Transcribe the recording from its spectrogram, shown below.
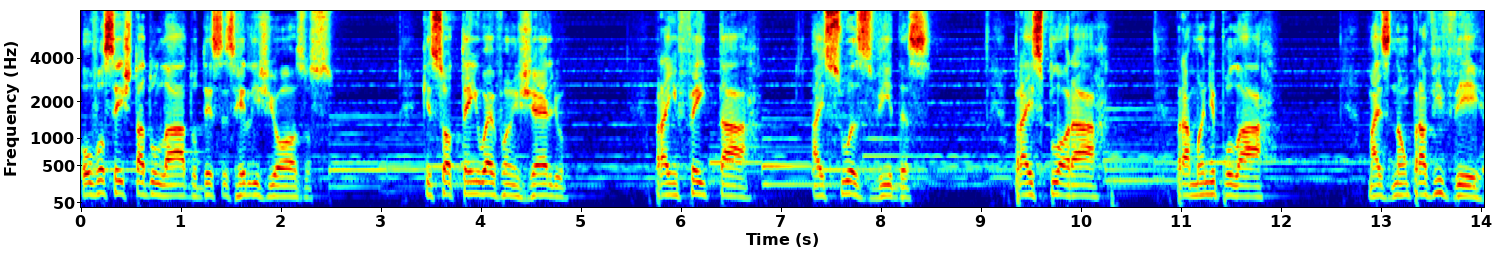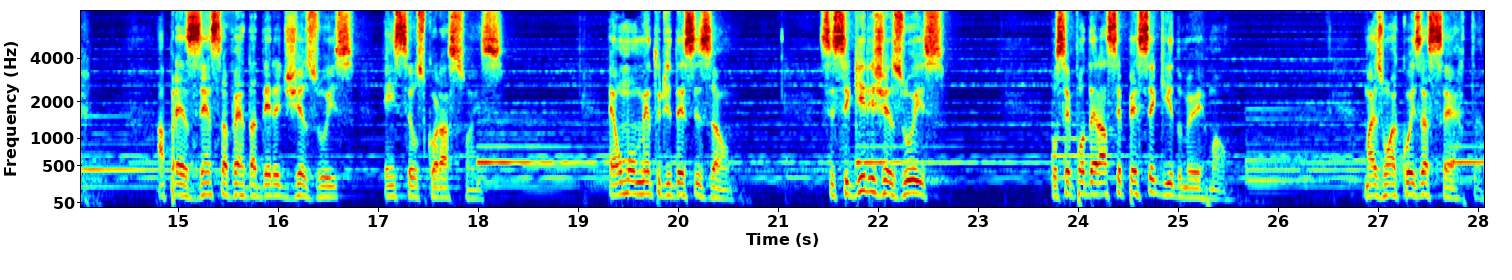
ou você está do lado desses religiosos que só têm o Evangelho para enfeitar as suas vidas, para explorar, para manipular, mas não para viver a presença verdadeira de Jesus em seus corações? é um momento de decisão. Se seguires Jesus, você poderá ser perseguido, meu irmão. Mas uma coisa é certa:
